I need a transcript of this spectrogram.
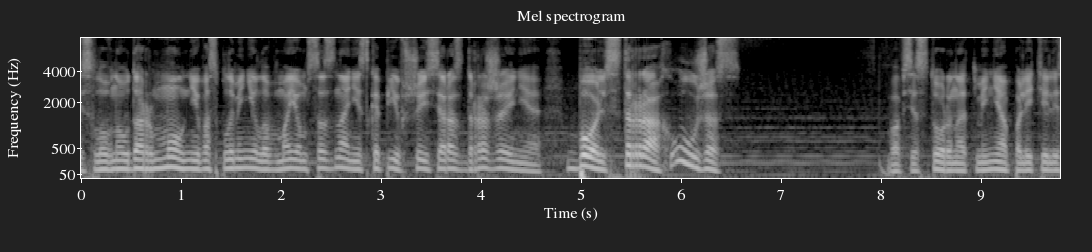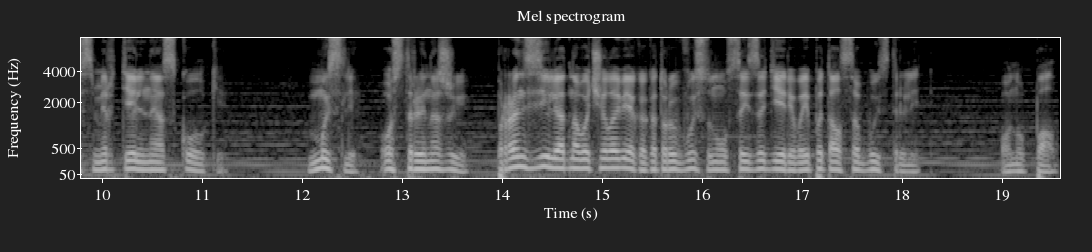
и словно удар молнии воспламенило в моем сознании скопившееся раздражение, боль, страх, ужас. Во все стороны от меня полетели смертельные осколки. Мысли, острые ножи, пронзили одного человека, который высунулся из-за дерева и пытался выстрелить. Он упал,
